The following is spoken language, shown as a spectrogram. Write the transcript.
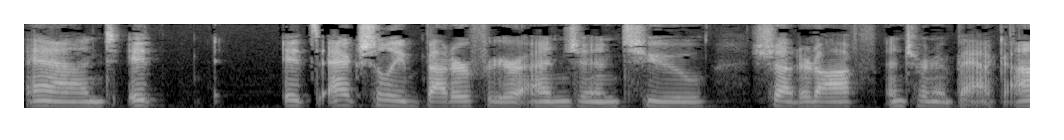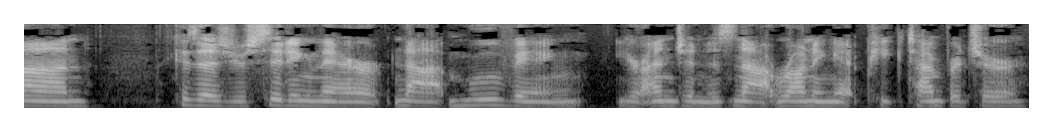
And it it's actually better for your engine to shut it off and turn it back on because as you're sitting there not moving, your engine is not running at peak temperature,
